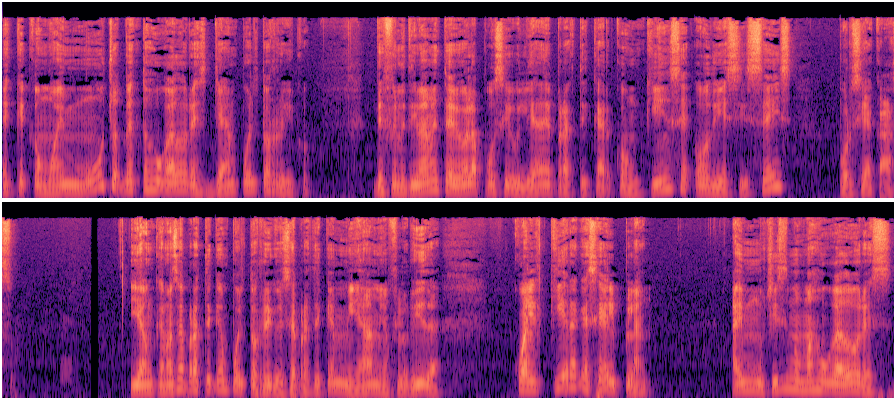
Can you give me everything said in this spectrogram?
es que como hay muchos de estos jugadores ya en Puerto Rico, definitivamente veo la posibilidad de practicar con 15 o 16 por si acaso. Y aunque no se practique en Puerto Rico y se practique en Miami o Florida, cualquiera que sea el plan, hay muchísimos más jugadores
